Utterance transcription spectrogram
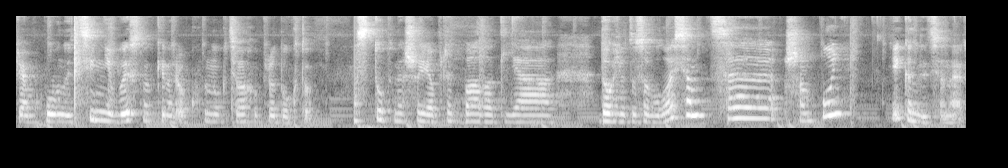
прям повноцінні висновки на рахунок цього продукту. Наступне, що я придбала для догляду за волоссям, це шампунь і кондиціонер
